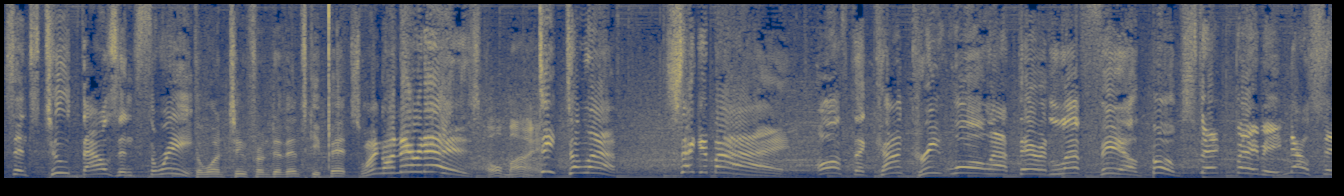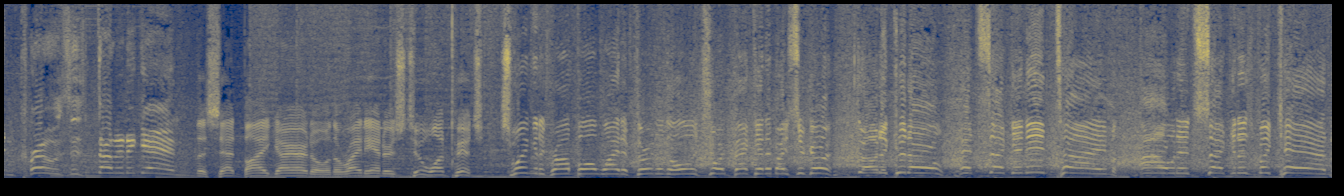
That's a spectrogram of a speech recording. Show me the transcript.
since 2003. The 1 2 from Davinsky pitch. Swing on, there it is! Oh, my. Deep to left. Say goodbye. Off the concrete wall out there in left field. Boom, stick, baby. Nelson Cruz has done it again. The set by Gallardo, the right-handers 2-1 pitch. Swinging a ground ball wide of third in the hole and short. Backhanded by Segura. Throw to Cano at second in time. Out at second is McCann.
